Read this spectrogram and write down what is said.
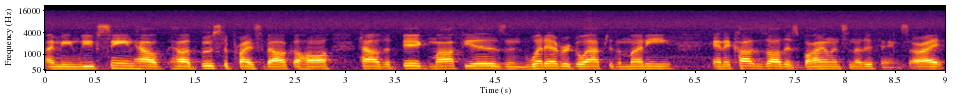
I mean, we've seen how, how it boosts the price of alcohol, how the big mafias and whatever go after the money, and it causes all this violence and other things, all right?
